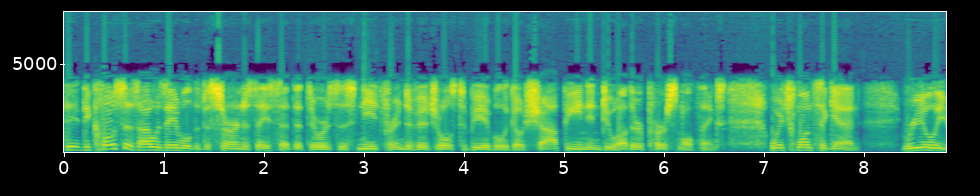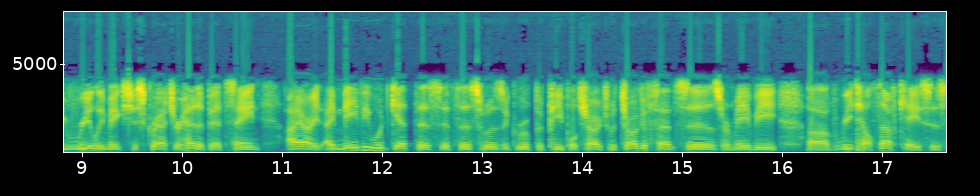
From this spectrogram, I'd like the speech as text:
The, the closest I was able to discern is they said that there was this need for individuals to be able to go shopping and do other personal things, which once again really, really makes you scratch your head a bit, saying, "All right, I maybe would get this if this was a group of people charged with drug offenses or maybe uh, retail theft cases."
